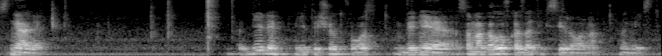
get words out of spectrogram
сняли. Подели, и трещотка у вас, вернее, сама головка зафиксирована на месте.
